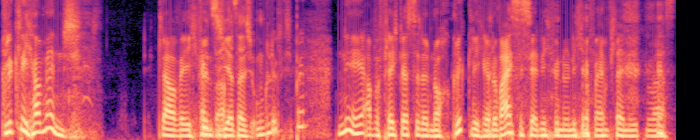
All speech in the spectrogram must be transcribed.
glücklicher Mensch. Ich glaube, ich Findest du jetzt, dass ich unglücklich bin? Nee, aber vielleicht wärst du dann noch glücklicher. Du weißt es ja nicht, wenn du nicht auf meinem Planeten warst.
